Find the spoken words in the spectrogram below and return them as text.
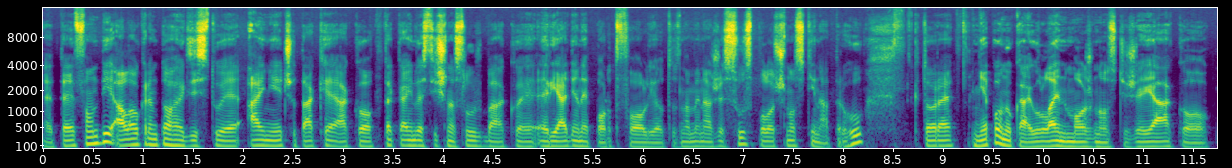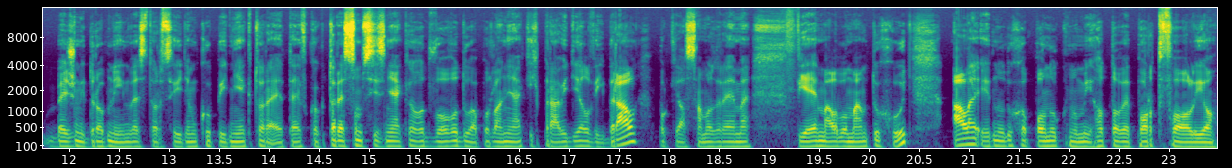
ETF fondy, ale okrem toho existuje aj niečo také ako taká investičná služba, ako je riadené portfólio. To znamená, že sú spoločnosti na trhu, ktoré neponúkajú len možnosť, že ja ako bežný drobný investor si idem kúpiť niektoré ETF, ktoré som si z nejakého dôvodu a podľa nejakých pravidiel vybral, pokiaľ samozrejme viem alebo mám tu chuť, ale jednoducho ponúknú mi hotové portfólio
